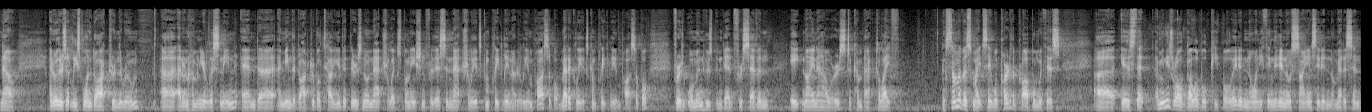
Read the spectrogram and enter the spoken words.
Now, I know there's at least one doctor in the room. Uh, I don't know how many are listening, and uh, I mean, the doctor will tell you that there's no natural explanation for this, and naturally, it's completely and utterly impossible. Medically, it's completely impossible for a woman who's been dead for seven, eight, nine hours to come back to life. And some of us might say, well, part of the problem with this uh, is that, I mean, these were all gullible people. They didn't know anything, they didn't know science, they didn't know medicine,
